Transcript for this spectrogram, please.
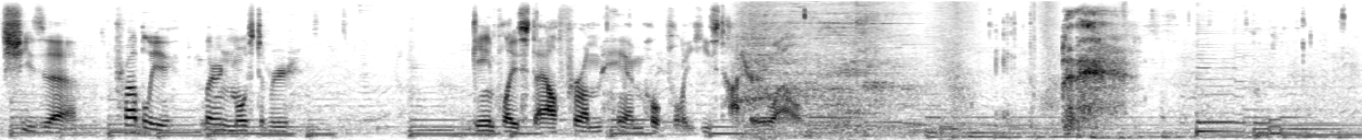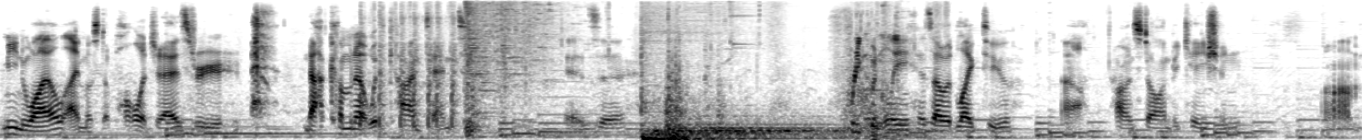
she's uh, probably learned most of her gameplay style from him. Hopefully, he's taught her well. Meanwhile, I must apologize for not coming out with content as uh, frequently as I would like to. Uh, I'm still on vacation. Um,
